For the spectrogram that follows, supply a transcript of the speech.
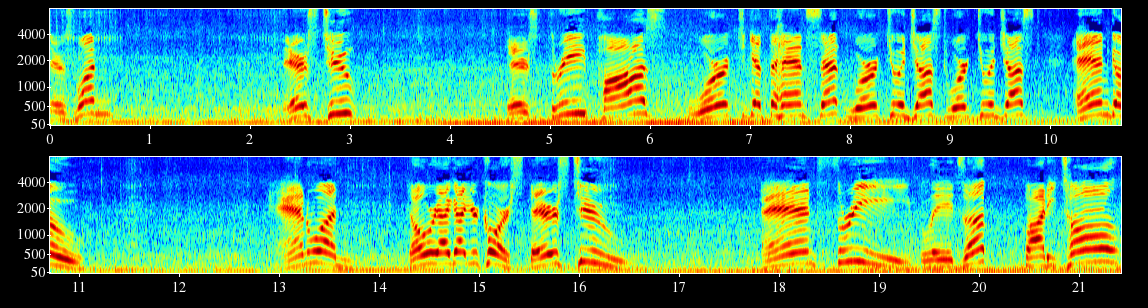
There's one. There's two. There's three. Pause. Work to get the hand set. Work to adjust. Work to adjust. And go. And one. Don't worry, I got your course. There's two. And three. Blades up. Body tall.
